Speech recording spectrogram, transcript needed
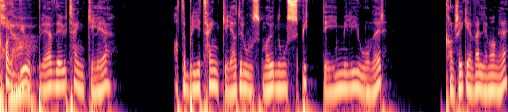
Kan Ja. vi oppleve det utenkelige? At det blir tenkelig at Rosenborg nå spytter i millioner? Kanskje ikke veldig mange,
